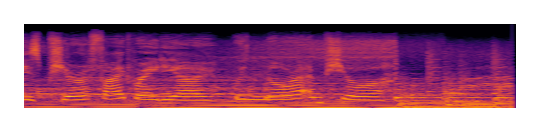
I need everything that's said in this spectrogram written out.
is Purified Radio with Nora En Pure.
